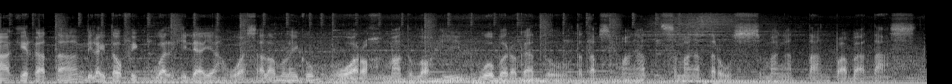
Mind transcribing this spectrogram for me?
Akhir kata, bila taufik wal hidayah. Wassalamualaikum warahmatullahi wabarakatuh. Tetap semangat, semangat terus, semangat tanpa batas.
